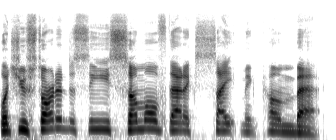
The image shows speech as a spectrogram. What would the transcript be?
But you started to see some of that excitement come back.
